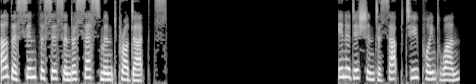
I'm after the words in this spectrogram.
Other synthesis and assessment products. In addition to SAP 2.1,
